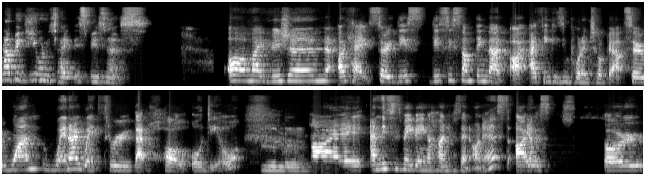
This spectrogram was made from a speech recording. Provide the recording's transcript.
How big do you want to take this business? Oh, my vision. Okay, so this this is something that I, I think is important to talk about. So one, when I went through that whole ordeal, Mm, I and this is me being 100% honest, I Yep. was so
